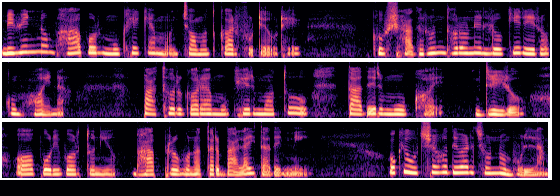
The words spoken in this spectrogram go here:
বিভিন্ন ভাব ওর মুখে কেমন চমৎকার ফুটে ওঠে। খুব সাধারণ ধরনের লোকের এরকম হয় না। পাথর গড়া মুখের মতো তাদের মুখ হয়। দৃঢ়, অপরিবর্তনীয় ভাবপ্রবণতার বালাই তাদের নেই। ওকে উৎসাহ দেওয়ার জন্য বললাম,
